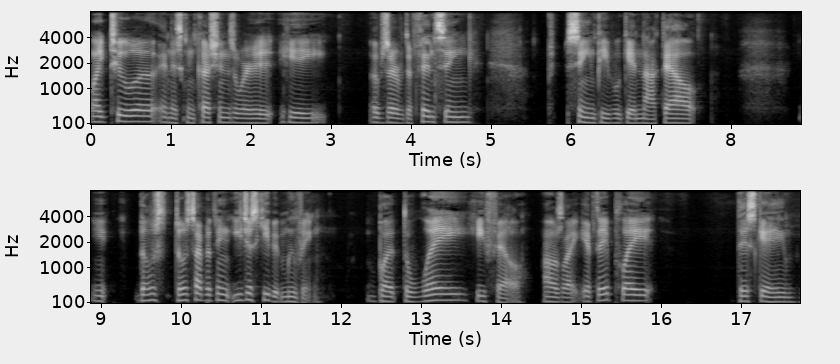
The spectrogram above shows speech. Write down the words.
like Tua and his concussions where he, he observed the fencing, seeing people get knocked out. You, those those type of things, you just keep it moving. But the way he fell, I was like, if they play this game,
